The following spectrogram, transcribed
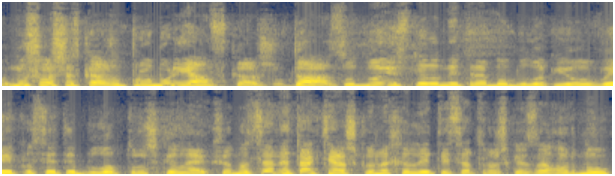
О, ну що ще скажу, про бур'ян скажу. Да, з одної сторони треба було б його викосити, було б трошки легше. Ну це не так тяжко нахилитися, трошки загорнув.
